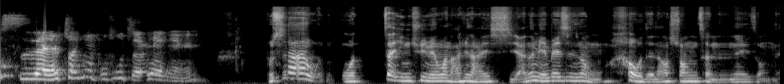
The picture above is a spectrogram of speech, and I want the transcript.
死哎！专业不负责任哎。不是啊，我在营区里面，我拿去哪里洗啊？那棉被是那种厚的，然后双层的那种的。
